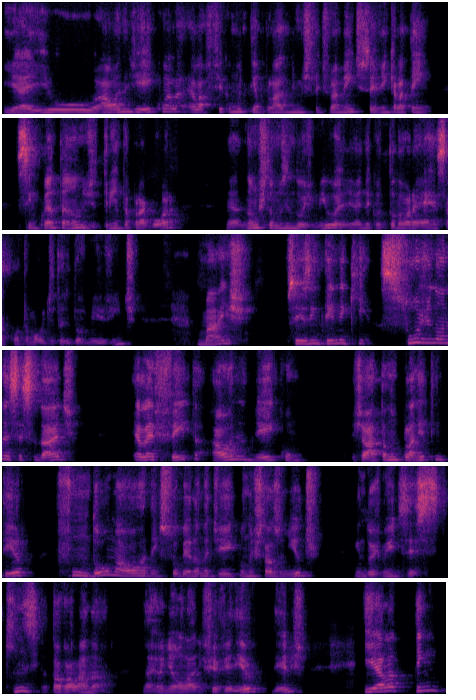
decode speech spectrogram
E aí o, a Ordem de Acon, ela, ela fica muito tempo lá administrativamente, você vê que ela tem 50 anos, de 30 para agora, né? não estamos em 2000, ainda que eu toda hora erre essa conta maldita de 2020, mas vocês entendem que surge uma necessidade, ela é feita, a Ordem de Acon já está no planeta inteiro, fundou uma ordem soberana de Acon nos Estados Unidos, em 2015, eu estava lá na, na reunião lá em fevereiro deles, e ela tem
